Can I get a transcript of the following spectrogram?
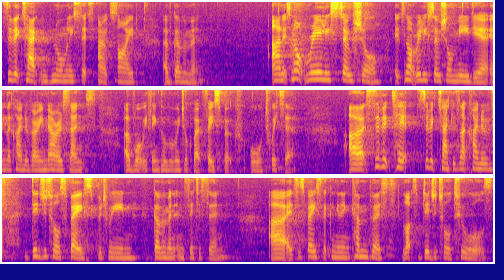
civic tech normally sits outside of government. And it's not really social. It's not really social media in the kind of very narrow sense of what we think of when we talk about Facebook or Twitter. Uh, civic, te civic tech is that kind of digital space between government and citizen. Uh, it's a space that can encompass lots of digital tools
